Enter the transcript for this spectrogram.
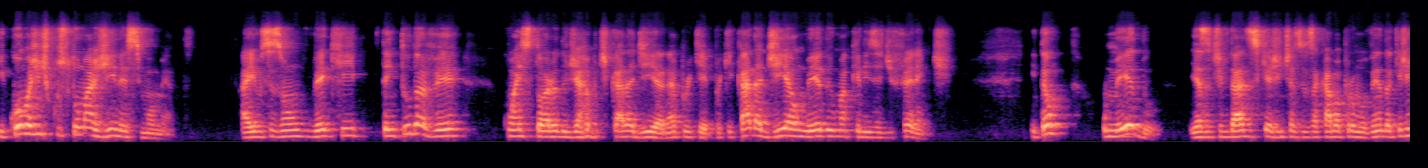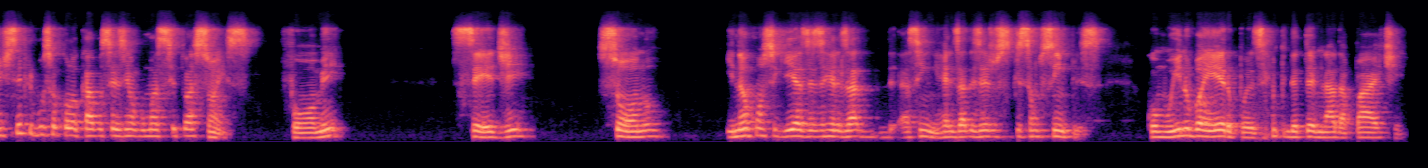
E como a gente costuma agir nesse momento? aí vocês vão ver que tem tudo a ver com a história do diabo de cada dia, né? Por quê? Porque cada dia é um medo e uma crise diferente. Então, o medo e as atividades que a gente às vezes acaba promovendo aqui, a gente sempre busca colocar vocês em algumas situações: fome, sede, sono e não conseguir às vezes realizar assim, realizar desejos que são simples, como ir no banheiro, por exemplo, em determinada parte,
